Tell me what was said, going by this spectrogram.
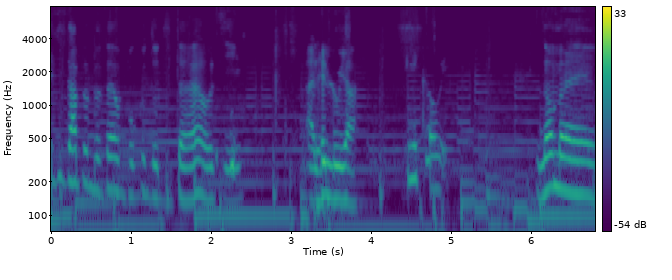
si ça peut me faire beaucoup d'auditeurs aussi. Alléluia. Nico, oui. Non, mais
